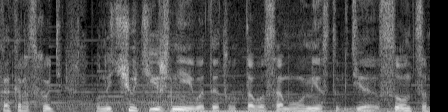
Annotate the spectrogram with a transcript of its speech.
как раз хоть он и чуть южнее вот этого того самого места, где солнце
